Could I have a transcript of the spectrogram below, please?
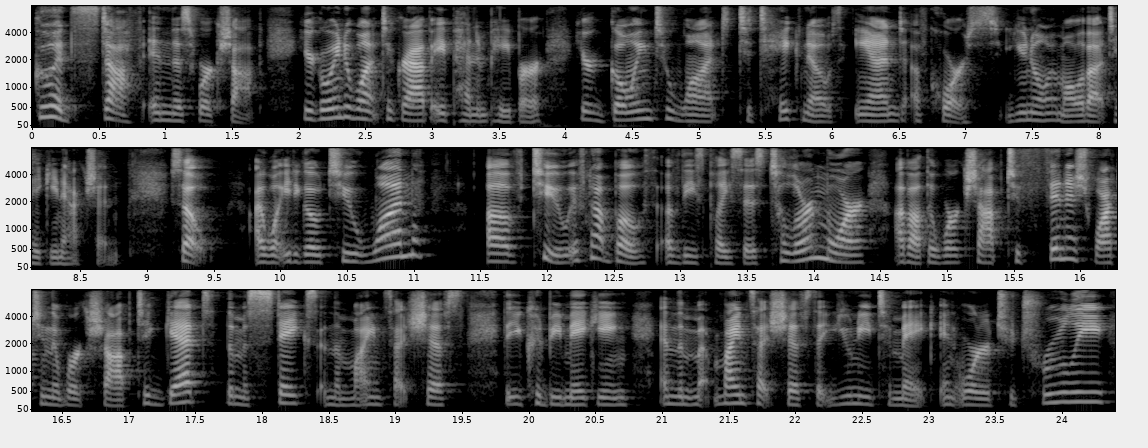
good stuff in this workshop. You're going to want to grab a pen and paper. You're going to want to take notes. And of course, you know I'm all about taking action. So I want you to go to one of two, if not both, of these places to learn more about the workshop, to finish watching the workshop, to get the mistakes and the mindset shifts that you could be making and the mindset shifts that you need to make in order to truly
